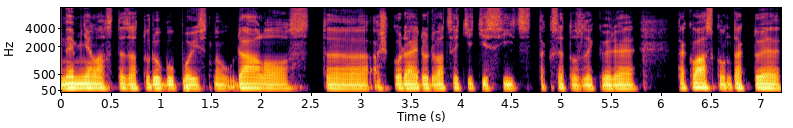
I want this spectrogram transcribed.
neměla jste za tu dobu pojistnou událost eh, a škoda je do 20 tisíc, tak se to zlikviduje, tak vás kontaktuje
